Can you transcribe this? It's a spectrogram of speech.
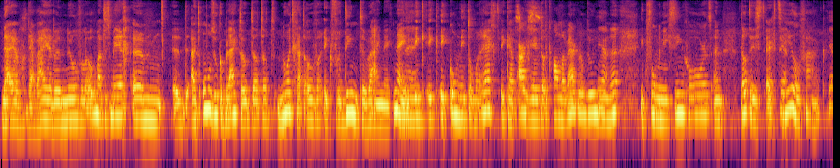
Nee, wij hebben nul verloop. Maar het is meer... eh, uit onderzoeken blijkt ook dat dat nooit gaat over... ik verdien te weinig. Nee, Nee. Ik, ik, ik kom niet tot mijn recht. Ik heb Precies. aangegeven dat ik ander werk wil doen. Ja. Ik voel me niet zien, gehoord. En dat is het echt Ja. heel vaak. Ja.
